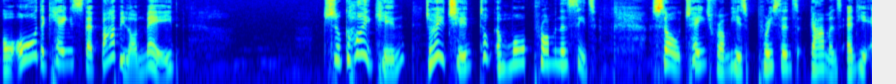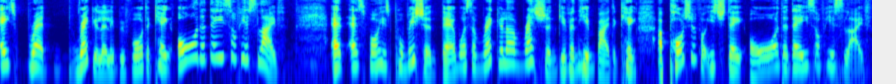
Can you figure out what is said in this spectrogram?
Or all the kings that Babylon made, Jehoiakim, Jehoiachin took a more prominent seat. So changed from his prison's garments, and he ate bread regularly before the king all the days of his life. And as for his provision, there was a regular ration given him by the king, a portion for each day all the days of his life.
